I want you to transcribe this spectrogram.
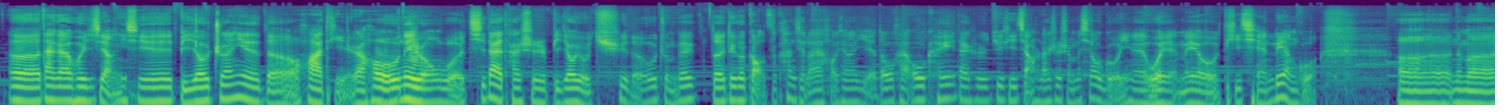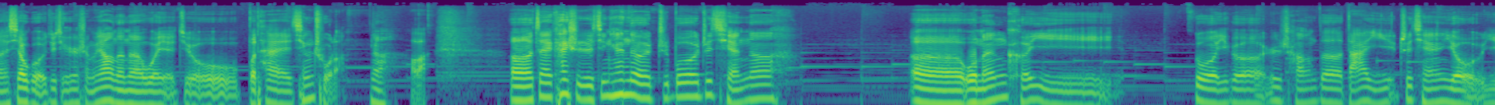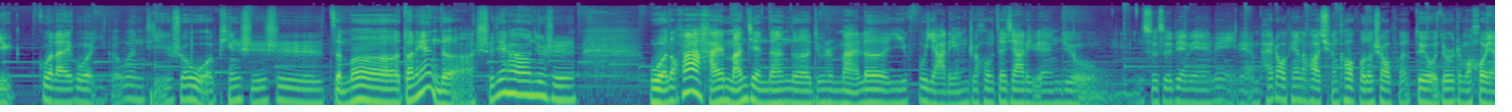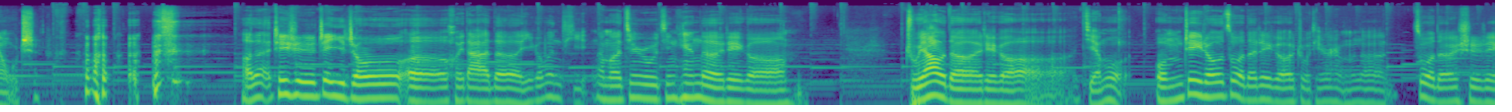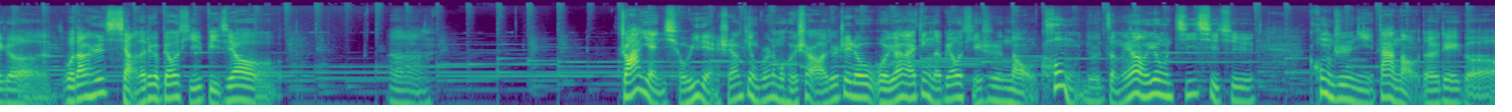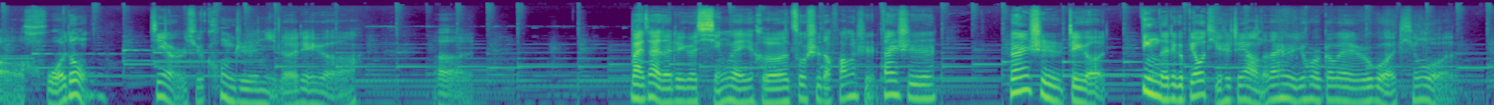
呃，大概会讲一些比较专业的话题，然后内容我期待它是比较有趣的。我准备的这个稿子看起来好像也都还 OK，但是具体讲出来是什么效果，因为我也没有提前练过。呃，那么效果具体是什么样的呢？我也就不太清楚了。那好吧，呃，在开始今天的直播之前呢，呃，我们可以。做一个日常的答疑。之前有一过来过一个问题，说我平时是怎么锻炼的？实际上就是我的话还蛮简单的，就是买了一副哑铃之后，在家里边就随随便便练一练。拍照片的话全靠 Photoshop，对我就是这么厚颜无耻。好的，这是这一周呃回答的一个问题。那么进入今天的这个主要的这个节目。我们这周做的这个主题是什么呢？做的是这个，我当时想的这个标题比较，嗯，抓眼球一点，实际上并不是那么回事儿啊。就是这周我原来定的标题是脑控，就是怎么样用机器去控制你大脑的这个活动，进而去控制你的这个呃外在的这个行为和做事的方式。但是虽然是这个。定的这个标题是这样的，但是一会儿各位如果听我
